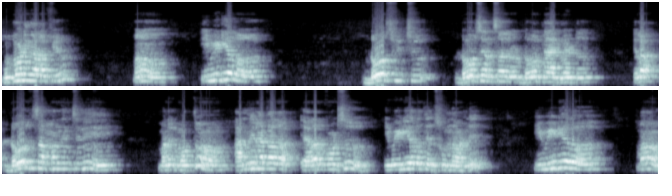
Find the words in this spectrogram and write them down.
Good morning all of you మనం ఈ వీడియోలో door switch door sensor door magnet ఇలా డోర్కి సంబంధించి మనకి మొత్తం అన్ని రకాల ఎర్రర్ కోడ్స్ ఈ వీడియోలో తెలుసుకుందామండి. ఈ వీడియోలో మనం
